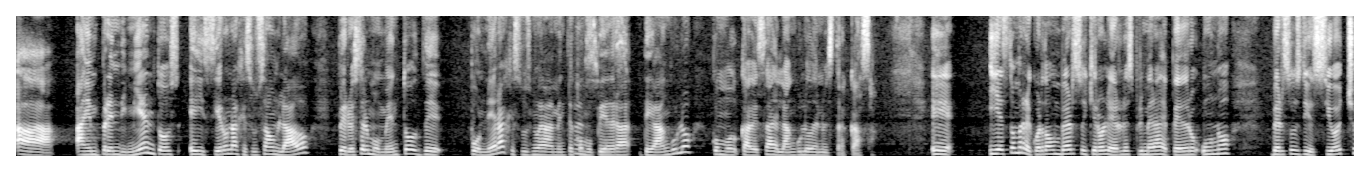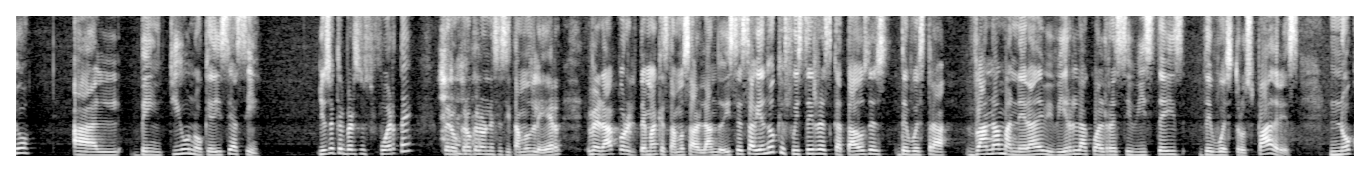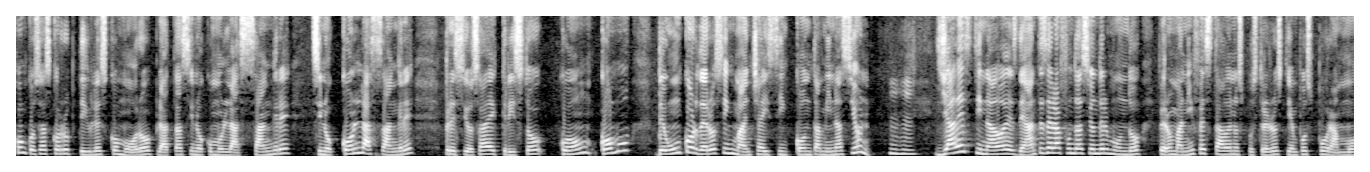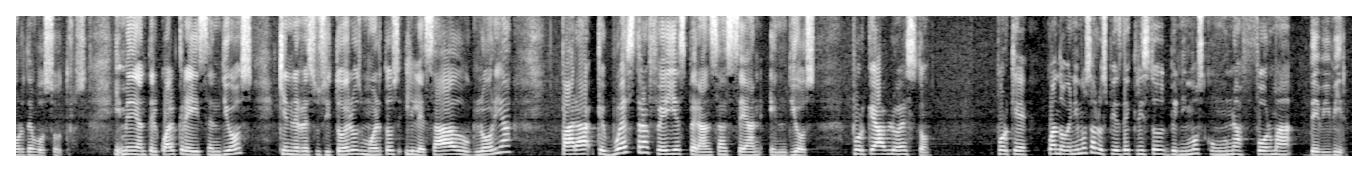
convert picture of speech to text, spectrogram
a, a emprendimientos e hicieron a Jesús a un lado, pero es el momento de poner a Jesús nuevamente como Así piedra de ángulo, como cabeza del ángulo de nuestra casa. Eh, y esto me recuerda a un verso y quiero leerles primera de Pedro 1, versos 18 al 21, que dice así. Yo sé que el verso es fuerte, pero creo que lo necesitamos leer, ¿verdad? Por el tema que estamos hablando. Dice, sabiendo que fuisteis rescatados de, de vuestra vana manera de vivir, la cual recibisteis de vuestros padres, no con cosas corruptibles como oro o plata, sino como la sangre, sino con la sangre preciosa de Cristo, con, como de un cordero sin mancha y sin contaminación. ya destinado desde antes de la fundación del mundo, pero manifestado en los postreros tiempos por amor de vosotros, y mediante el cual creéis en Dios, quien le resucitó de los muertos y les ha dado gloria, para que vuestra fe y esperanza sean en Dios. ¿Por qué hablo esto? Porque cuando venimos a los pies de Cristo, venimos con una forma de vivir,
